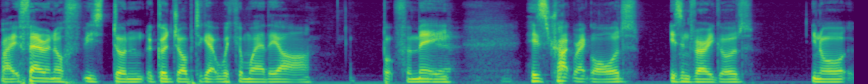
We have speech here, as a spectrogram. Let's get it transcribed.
right, fair enough. He's done a good job to get Wycombe where they are, but for me, Yeah. his track record isn't very good. You know,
